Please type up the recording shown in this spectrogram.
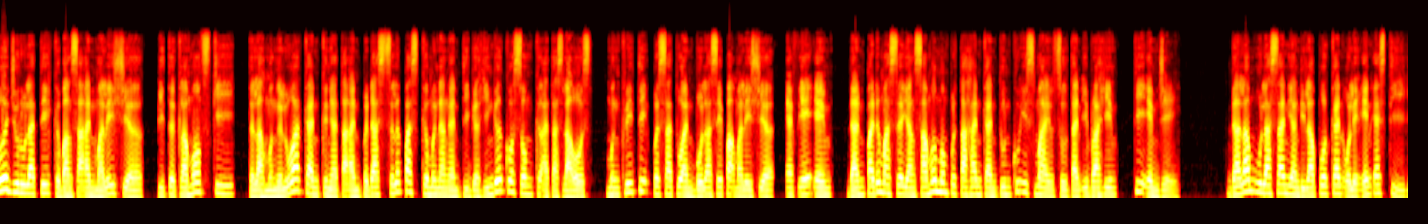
Ketua Jurulatih Kebangsaan Malaysia, Peter Klamovski, telah mengeluarkan kenyataan pedas selepas kemenangan 3 hingga 0 ke atas Laos, mengkritik Persatuan Bola Sepak Malaysia, FAM, dan pada masa yang sama mempertahankan Tunku Ismail Sultan Ibrahim, TMJ. Dalam ulasan yang dilaporkan oleh NST,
